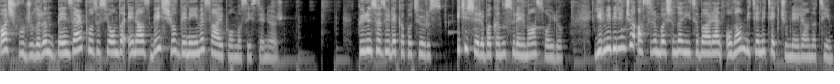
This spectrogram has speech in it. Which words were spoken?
Başvurucuların benzer pozisyonda en az 5 yıl deneyime sahip olması isteniyor. Günün sözüyle kapatıyoruz. İçişleri Bakanı Süleyman Soylu. 21. asrın başından itibaren olan biteni tek cümleyle anlatayım.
